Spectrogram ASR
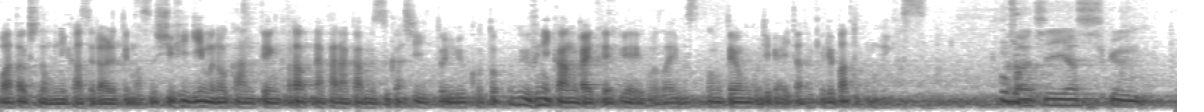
私どもに課せられています。守秘義務の観点からなかなか難しいということというふうに考えてございます。その点をご理解いただければと思います。足君。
